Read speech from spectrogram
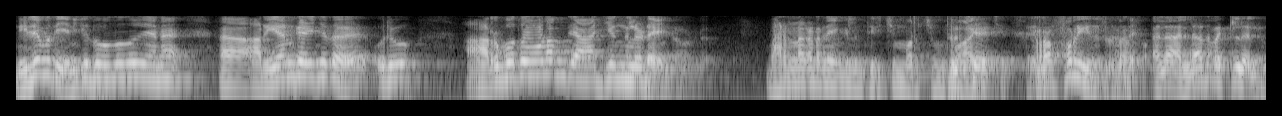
നിരവധി എനിക്ക് തോന്നുന്നു ഞാൻ അറിയാൻ കഴിഞ്ഞത് ഒരു അറുപതോളം രാജ്യങ്ങളുടെ. ഭരണഘടനയെങ്കിലും തിരിച്ചും മറിച്ചും തീർച്ചയായിട്ടും. റെഫർ ചെയ്തിട്ടുണ്ട് അല്ല അല്ലാതെ പറ്റില്ലല്ലോ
